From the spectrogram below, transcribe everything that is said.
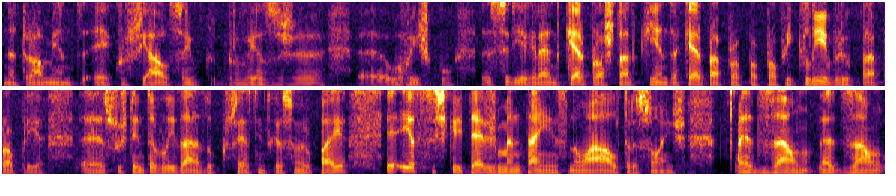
naturalmente é crucial, sem que por vezes uh, uh, o risco seria grande, quer para o Estado que entra, quer para, para, o próprio equilíbrio, para a própria uh, sustentabilidade do processo de integração europeia, esses critérios mantêm-se, não há alterações. A adesão, a adesão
